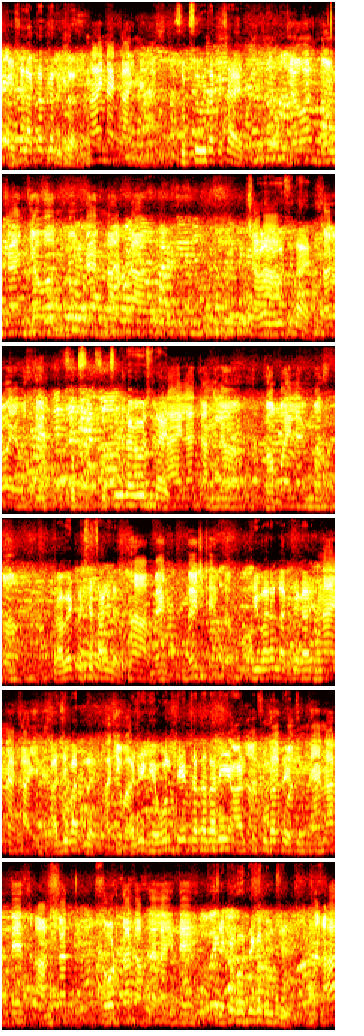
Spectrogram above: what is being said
पैसे लागतात का तिथं? नाही नाही काही नाही. सुखसुविधा कशा आहेत? जेवण दोन टाईम जेवण दोन टाईम नाश्ता. व्यवस्थित आहे. सर्व व्यवस्थित. सुख सुखसुविधा व्यवस्थित आहेत. खायला चांगलं झोपायला बी मस्त. प्रायव्हेटपेक्षा चांगलं हा बेस्ट बेस्ट आहे एकदम. फी भरायला लागते काय? नाही नाही काही नाही. अजिबात नाही. अजिबात. म्हणजे घेऊन तेच जातात आणि आणतात सुद्धा ते तेच. पण तेच आणतात सोडतात आपल्याला इथे. चेकिंग होते का तुमची? हा?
